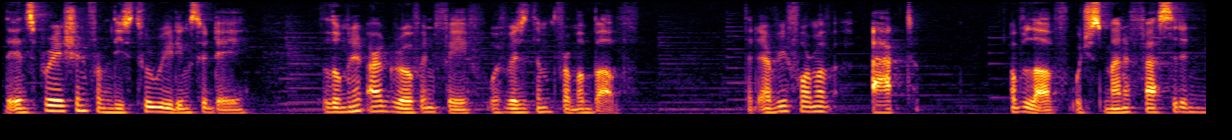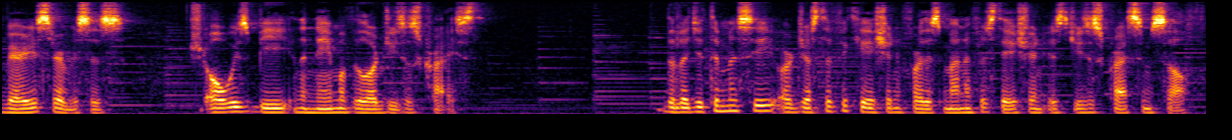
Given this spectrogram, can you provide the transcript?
The inspiration from these two readings today illuminate our growth in faith with wisdom from above, that every form of act of love which is manifested in various services should always be in the name of the Lord Jesus Christ. The legitimacy or justification for this manifestation is Jesus Christ Himself.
